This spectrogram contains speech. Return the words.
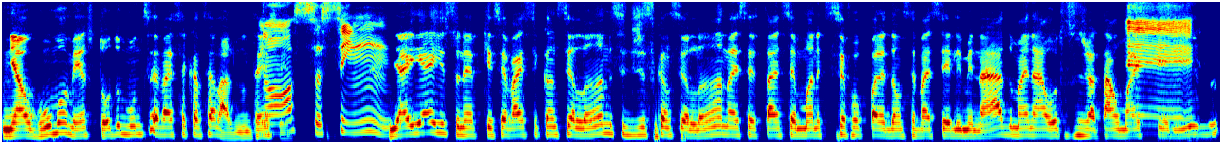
Em algum momento, todo mundo você vai ser cancelado, não tem jeito. Nossa, sim. E aí é isso, né? Porque você vai se cancelando, se descancelando, aí você tá em semana que se você for pro paredão, você vai ser eliminado, mas na outra você já tá o mais É, querido.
